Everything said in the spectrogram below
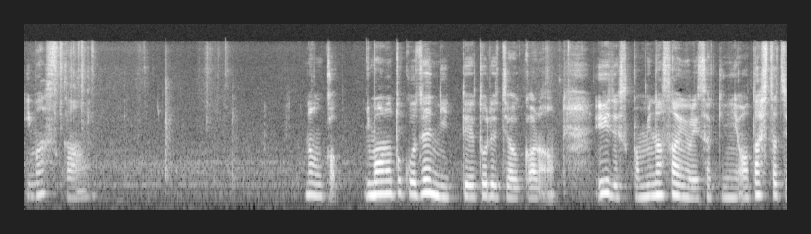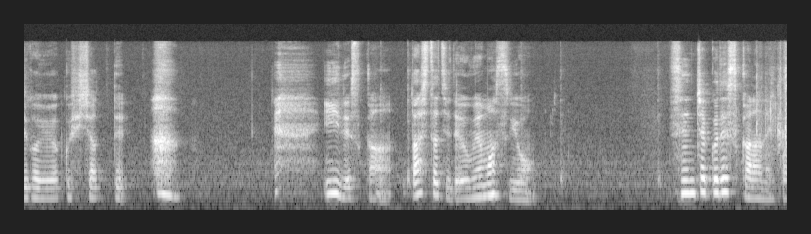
いますか？なんか今のとこ全日程取れちゃうからいいですか？皆さんより先に私たちが予約しちゃって。いいですか？私たちで埋めますよ。先着ですからねこ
